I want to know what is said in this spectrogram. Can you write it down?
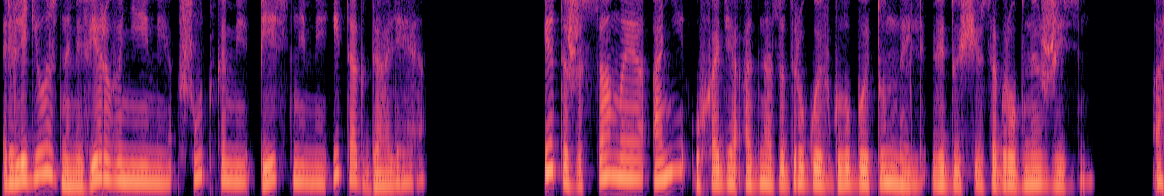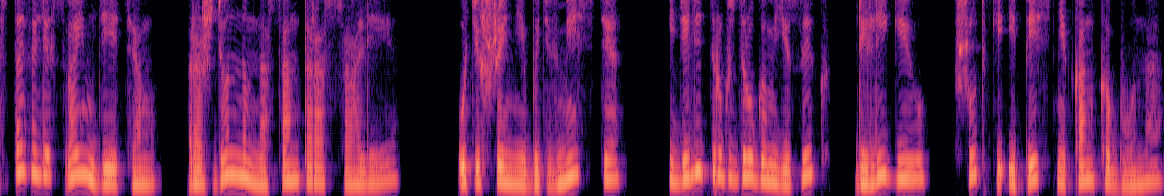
религиозными верованиями, шутками, песнями и так далее. Это же самое они, уходя одна за другой в голубой туннель, ведущий в загробную жизнь, оставили своим детям, рожденным на Санта-Рассалии, утешение быть вместе и делить друг с другом язык, религию, шутки и песни Канкабона.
